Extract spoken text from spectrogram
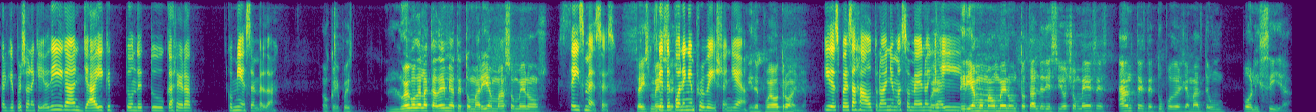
cualquier persona que ellos digan, ya ahí es que donde tu carrera comienza, en verdad. Ok, pues luego de la academia te tomaría más o menos Seis meses. seis Que meses te ponen en probation, ya. y después otro año. Y después, ajá, otro año más o menos, Pues, y ahí... Diríamos más o menos un total de 18 meses antes de tú poder llamarte un policía.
